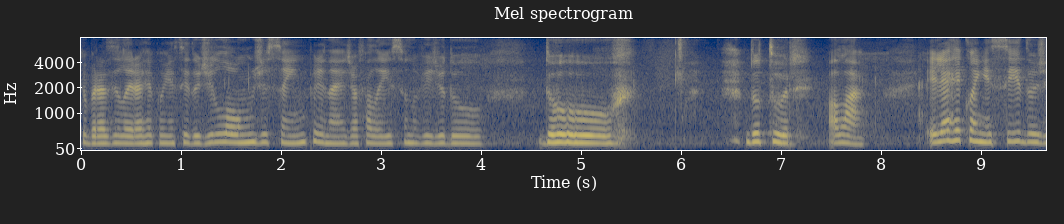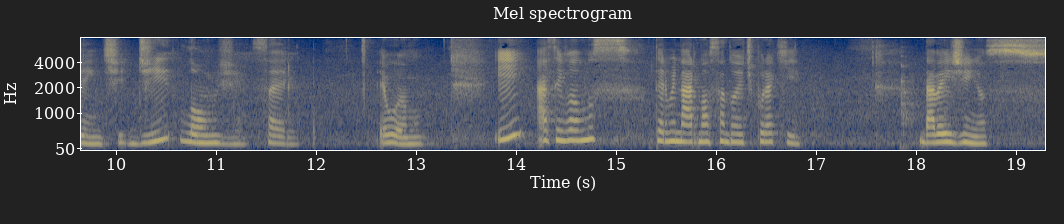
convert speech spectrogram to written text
que o brasileiro é reconhecido de longe sempre, né? Já falei isso no vídeo do do do tour. Ó lá. Ele é reconhecido, gente, de longe, sério. Eu amo. E assim vamos terminar nossa noite por aqui. Dá beijinhos.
